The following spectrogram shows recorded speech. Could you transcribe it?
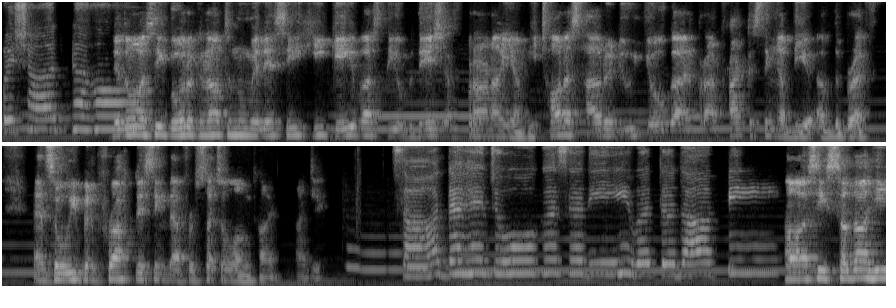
ਪਸ਼ਾਨਹੁ ਜਦੋਂ ਅਸੀਂ ਗੋਰਖਨਾਥ ਨੂੰ ਮਿਲੇ ਸੀ ਹੀ ਗੇਵ ਅਸ ਦੀ ਉਪਦੇਸ਼ of pranayama he taught us how to do yoga and practising of the of the breath and so we've been practising that for such a long ਟਾਈਮ ਹਾਂਜੀ ਸਾਧਹ ਜੋਗ ਸਦੀਵ ਤਦਾਪੀ ਹਾਂ ਅਸੀਂ ਸਦਾ ਹੀ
